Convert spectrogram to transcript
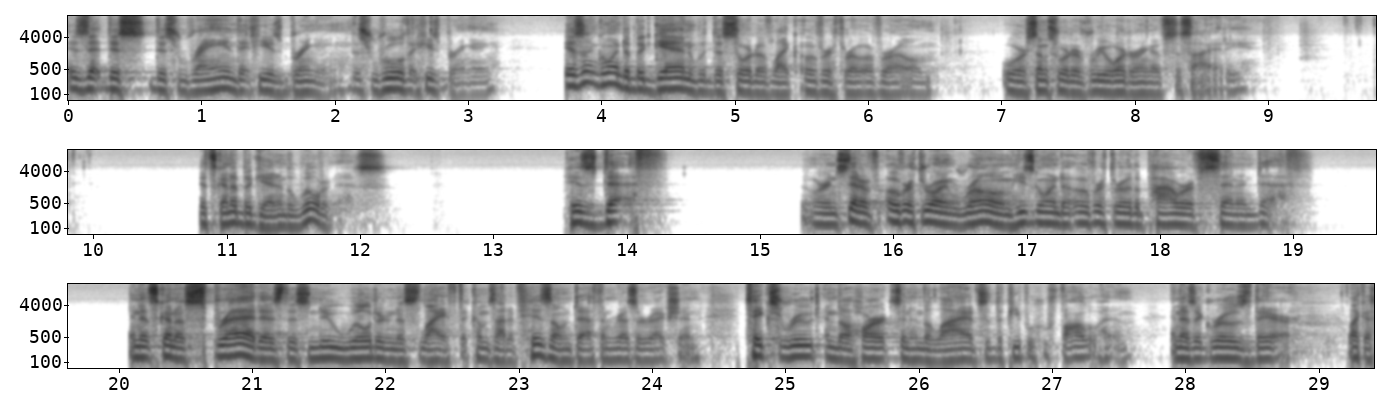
is that this, this reign that he is bringing, this rule that he's bringing, isn't going to begin with this sort of like overthrow of Rome or some sort of reordering of society. It's going to begin in the wilderness his death. Or instead of overthrowing Rome, he's going to overthrow the power of sin and death. And it's going to spread as this new wilderness life that comes out of his own death and resurrection takes root in the hearts and in the lives of the people who follow him. And as it grows there, like a,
